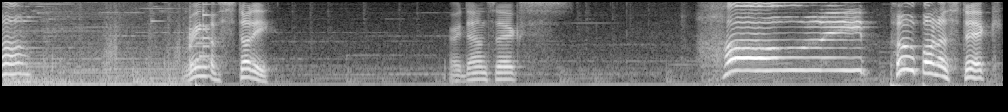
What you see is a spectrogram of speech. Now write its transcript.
Oh. Ring of Study. Alright, down six. Holy poop on a stick!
